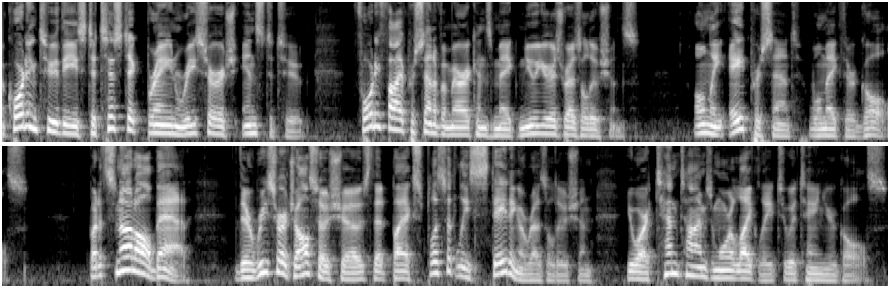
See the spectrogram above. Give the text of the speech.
According to the Statistic Brain Research Institute, 45% of Americans make New Year's resolutions. Only 8% will make their goals. But it's not all bad. Their research also shows that by explicitly stating a resolution, you are 10 times more likely to attain your goals.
